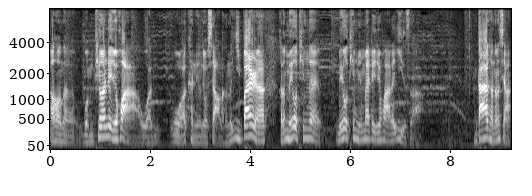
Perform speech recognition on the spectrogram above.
然后呢，我们听完这句话啊，我我肯定就笑了。可能一般人可能没有听那，没有听明白这句话的意思啊。大家可能想，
